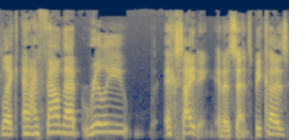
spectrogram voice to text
Like, and I found that really exciting in a sense because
